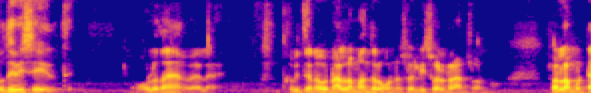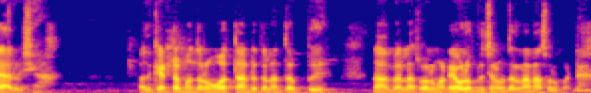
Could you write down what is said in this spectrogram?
உதவி செய்யறது அவ்வளோதான் என் வேலை. அப்படித்தானே ஒரு நல்ல மந்திரம் ஒன்று சொல்லி சொல்கிறான்னு சொன்னோம். சொல்ல மாட்டேன் யார் விஷயம். அது கெட்ட மந்திரம் ஓத்தான்றதெல்லாம் தப்பு. நான் அது மாதிரிலாம் சொல்ல மாட்டேன். எவ்வளோ பிரச்சனை வந்தாலும் நானாக சொல்ல மாட்டேன்.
